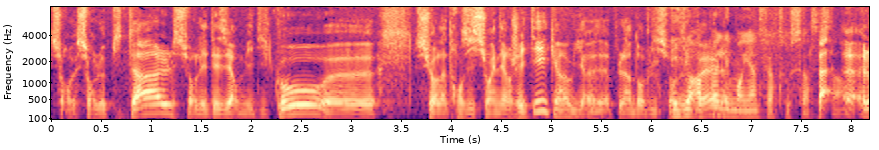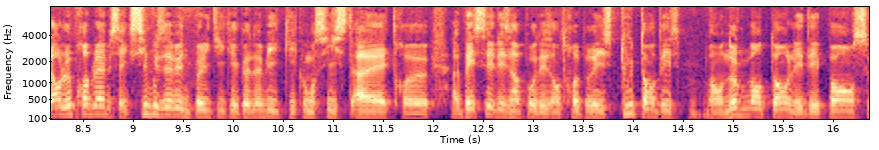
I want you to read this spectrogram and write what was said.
sur, sur l'hôpital, sur les déserts médicaux, euh, sur la transition énergétique, hein, où il y a mm. plein d'ambitions. Et il n'y aura pas les moyens de faire tout ça, bah, ça Alors le problème, c'est que si vous avez une politique économique qui consiste à, être, à baisser les impôts des entreprises tout en, en augmentant les dépenses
